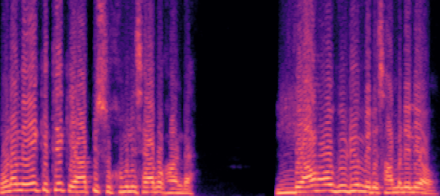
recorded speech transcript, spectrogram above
ਉਹਨਾਂ ਨੇ ਇਹ ਕਿੱਥੇ ਕਿਹਾ ਵੀ ਸੁਖਮਨੀ ਸਾਹਿਬ ਅਖੰਡ ਹੈ। ਲਿਆਓ ਉਹ ਵੀਡੀਓ ਮੇਰੇ ਸਾਹਮਣੇ ਲਿਆਓ।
